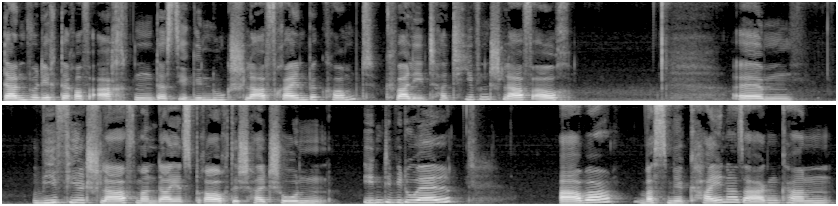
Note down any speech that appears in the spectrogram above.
Dann würde ich darauf achten, dass ihr genug Schlaf reinbekommt, qualitativen Schlaf auch. Ähm, wie viel Schlaf man da jetzt braucht, ist halt schon individuell. Aber was mir keiner sagen kann,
